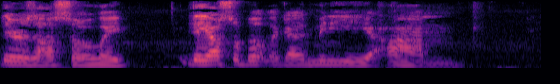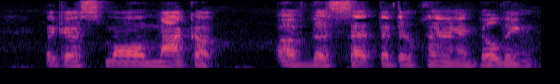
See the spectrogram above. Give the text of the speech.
there's also like they also built like a mini um like a small mock-up of the set that they're planning on building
